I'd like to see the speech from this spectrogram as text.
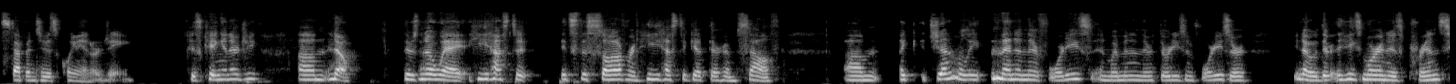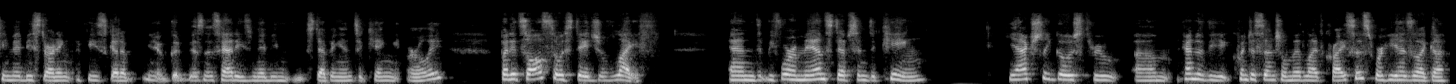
step into his queen energy? His king energy? Um, no. There's no way. He has to it's the sovereign. He has to get there himself. Um, like generally men in their 40s and women in their 30s and 40s are you know he's more in his prince. He may be starting if he's got a you know good business head he's maybe stepping into king early. But it's also a stage of life. And before a man steps into king he actually goes through um, kind of the quintessential midlife crisis where he has like a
